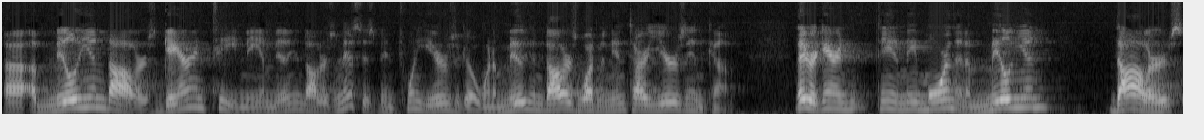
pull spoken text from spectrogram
uh, a million dollars, guarantee me a million dollars, and this has been 20 years ago when a million dollars wasn't an entire year's income. They were guaranteeing me more than a million dollars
